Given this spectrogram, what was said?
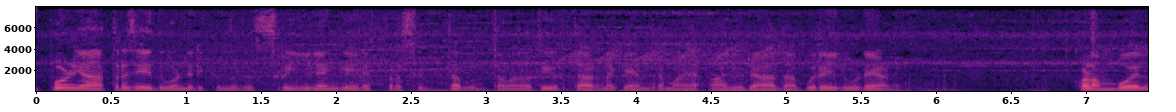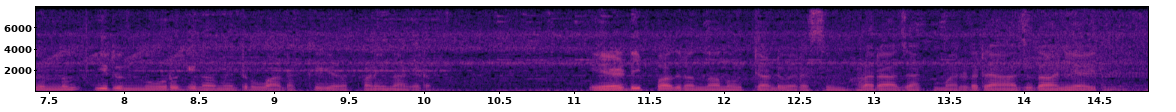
ഇപ്പോൾ യാത്ര ചെയ്തുകൊണ്ടിരിക്കുന്നത് ശ്രീലങ്കയിലെ പ്രസിദ്ധ ബുദ്ധമത തീർത്ഥാടന കേന്ദ്രമായ അനുരാധാപുരയിലൂടെയാണ്. കൊളംബോയിൽ നിന്നും ഇരുന്നൂറ് കിലോമീറ്റർ വടക്ക് കിഴക്കാണ് ഈ നഗരം. എ ഡി പതിനൊന്നാം നൂറ്റാണ്ട് വരെ സിംഹള രാജാക്കന്മാരുടെ രാജധാനിയായിരുന്നു.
